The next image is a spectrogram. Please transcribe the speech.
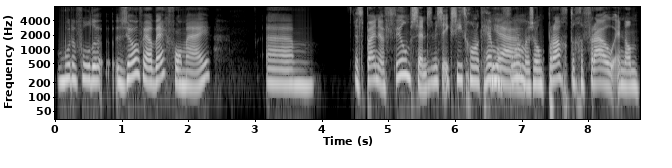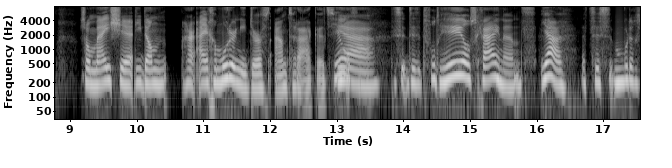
moeder voelde zo ver weg voor mij. Um, het is bijna een filmscène. Tenminste, ik zie het gewoon ook helemaal ja. voor me. Zo'n prachtige vrouw en dan zo'n meisje die dan haar eigen moeder niet durft aan te raken. Het is heel... Ja, het, is, het, voelt heel schrijnend. Ja. Het is, moeder is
